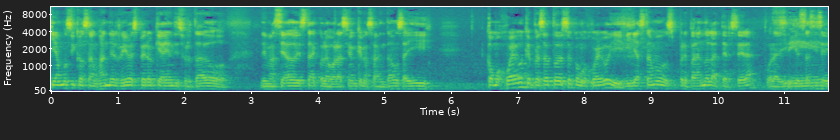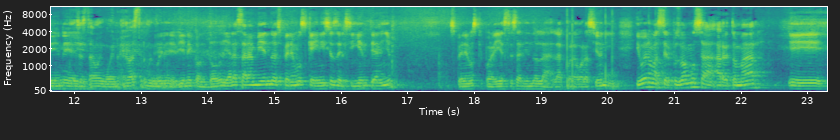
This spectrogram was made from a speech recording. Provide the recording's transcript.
aquí a Músicos San Juan del Río. Espero que hayan disfrutado demasiado esta colaboración que nos aventamos ahí como juego, que empezó todo esto como juego y, y ya estamos preparando la tercera por ahí, que esa sí se viene. Esa está muy buena, va a estar muy viene, buena. viene con todo. Ya la estarán viendo, esperemos que a inicios del siguiente año. Esperemos que por ahí esté saliendo la, la colaboración. Y, y bueno, Master, pues vamos a, a retomar eh,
